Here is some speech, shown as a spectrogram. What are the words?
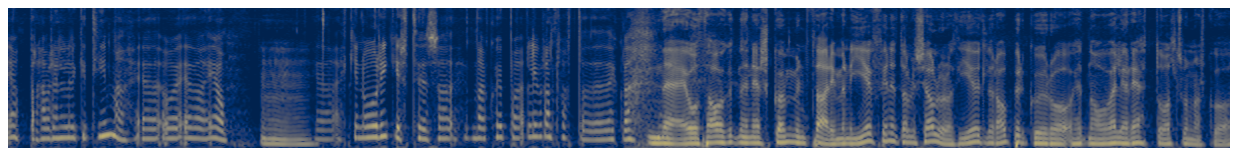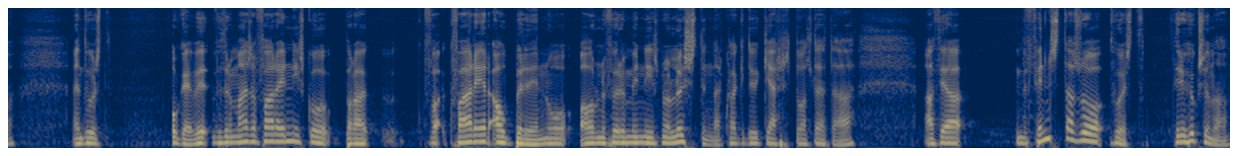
já, bara hafa reynilega ekki tíma eða, og, eða, já, Mm. eða ekki nógu ríkir til þess að hérna, kaupa lífrandvottað eða eitthvað. Nei og þá er skömmin þar. Ég menna ég finn þetta alveg sjálfur að því ég vil vera ábyrgur og, hérna, og velja rétt og allt svona sko. En þú veist, ok, við, við þurfum aðeins að fara inn í sko bara hva, hvar er ábyrðin og árunum förum inn í svona laustinnar, hvað getum við gert og allt þetta að því að mér finnst það svo, þú veist, þegar ég hugsa um það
